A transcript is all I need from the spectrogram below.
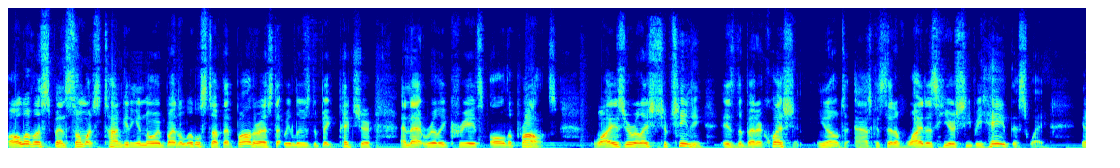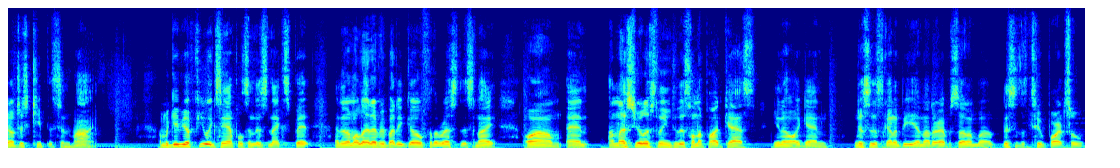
All of us spend so much time getting annoyed by the little stuff that bother us that we lose the big picture, and that really creates all the problems. Why is your relationship changing? Is the better question, you know, to ask instead of why does he or she behave this way? You know, just keep this in mind. I'm gonna give you a few examples in this next bit, and then I'm gonna let everybody go for the rest of this night. Um, and unless you're listening to this on the podcast, you know, again, this is gonna be another episode. I'm a, this is a two part, so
